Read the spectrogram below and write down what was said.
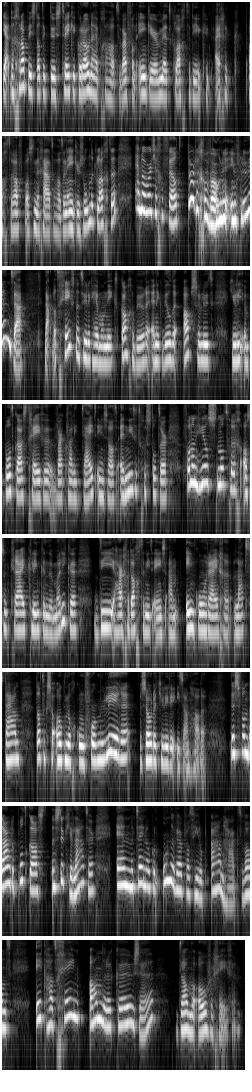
Ja, de grap is dat ik dus twee keer corona heb gehad, waarvan één keer met klachten die ik eigenlijk achteraf pas in de gaten had en één keer zonder klachten. En dan word je geveld door de gewone influenza. Nou, dat geeft natuurlijk helemaal niks, kan gebeuren. En ik wilde absoluut jullie een podcast geven waar kwaliteit in zat. En niet het gestotter van een heel snotterig als een kraai klinkende Marieke, die haar gedachten niet eens aan één kon rijgen, laat staan. Dat ik ze ook nog kon formuleren, zodat jullie er iets aan hadden. Dus vandaar de podcast een stukje later en meteen ook een onderwerp wat hierop aanhaakt. Want ik had geen andere keuze dan me overgeven.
